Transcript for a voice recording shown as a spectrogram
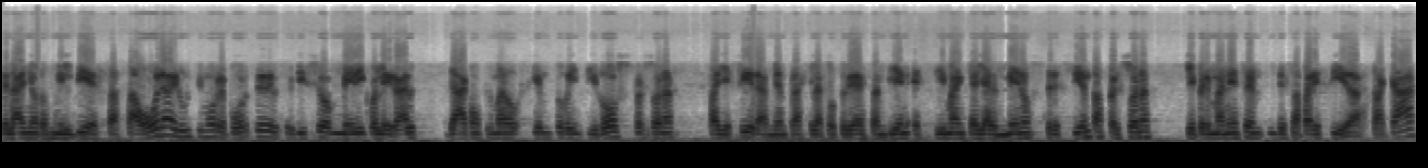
del año 2010. Hasta ahora, el último reporte del Servicio Médico Legal ya ha confirmado 122 personas fallecidas, mientras que las autoridades también estiman que hay al menos 300 personas que permanecen desaparecidas. Acá,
